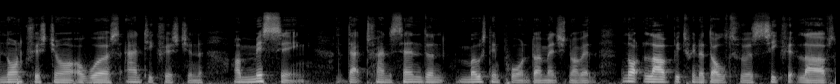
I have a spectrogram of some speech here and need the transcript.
non Christian or worse, anti Christian, are missing that transcendent, most important dimension of it. Not love between adulterers, secret loves,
